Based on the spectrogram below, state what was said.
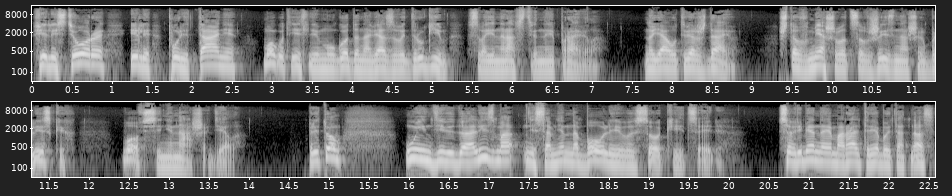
Филистеры или пуритане могут, если ему угодно, навязывать другим свои нравственные правила. Но я утверждаю, что вмешиваться в жизнь наших близких вовсе не наше дело. Притом у индивидуализма, несомненно, более высокие цели. Современная мораль требует от нас,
